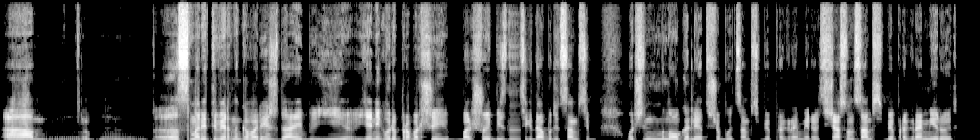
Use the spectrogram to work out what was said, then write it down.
А, смотри, ты верно говоришь, да, и я не говорю про большие. Большой бизнес всегда будет сам себе, очень много лет еще будет сам себе программировать. Сейчас он сам себе программирует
